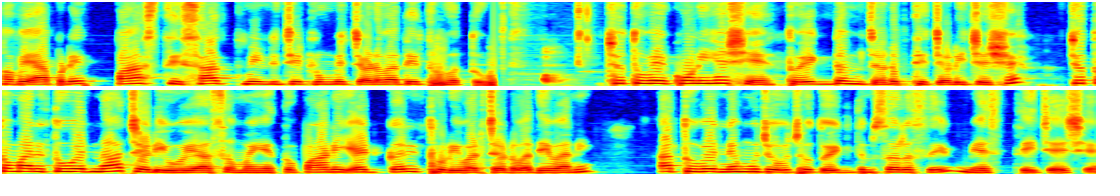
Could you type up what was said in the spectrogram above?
હવે આપણે પાંચથી સાત મિનિટ જેટલું મેં ચડવા દીધું હતું. જો તુવેર કોણી હશે, તો એકદમ ઝડપથી ચડી જશે. જો તમારી તુવેર ના ચડી હોય આ સમયે, તો પાણી એડ કરી થોડી વાર ચડવા દેવાની. આ તુવેરને હું જોઉં છું તો એકદમ સરસ એવી મેસ થઈ જાય છે.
